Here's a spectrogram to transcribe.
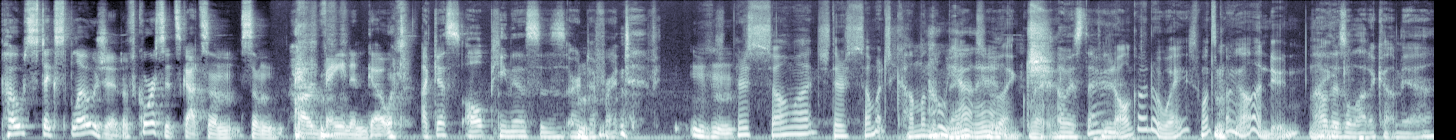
post explosion. Of course, it's got some some hard veining going. I guess all penises are different. Mm-hmm. There's so much. There's so much cum on the Oh, bed. yeah, they too, didn't- like, what- oh, is there? did it all go to waste? What's hmm. going on, dude? oh, there's a lot of cum. Yeah.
